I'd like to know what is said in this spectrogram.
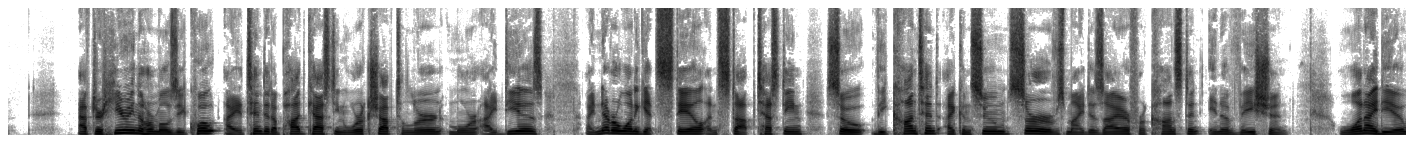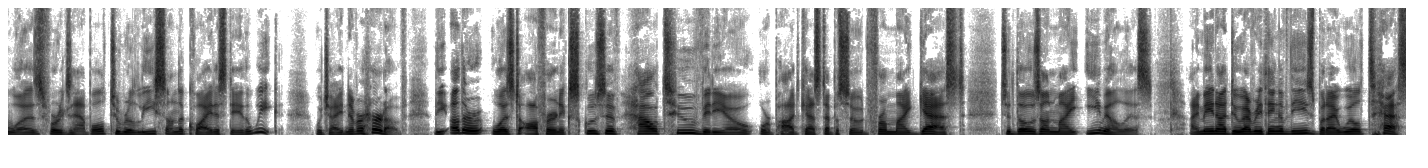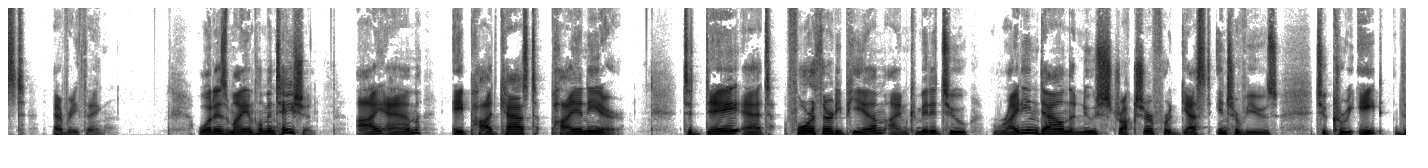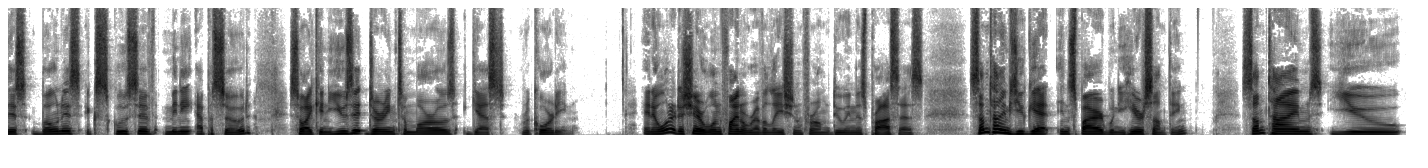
After hearing the Hormozi quote, I attended a podcasting workshop to learn more ideas. I never want to get stale and stop testing, so the content I consume serves my desire for constant innovation. One idea was, for example, to release on the quietest day of the week, which I had never heard of. The other was to offer an exclusive how to video or podcast episode from my guest to those on my email list. I may not do everything of these, but I will test everything. What is my implementation? I am a podcast pioneer. Today at 4:30 p.m., I'm committed to writing down the new structure for guest interviews to create this bonus exclusive mini episode so I can use it during tomorrow's guest recording. And I wanted to share one final revelation from doing this process. Sometimes you get inspired when you hear something. Sometimes you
